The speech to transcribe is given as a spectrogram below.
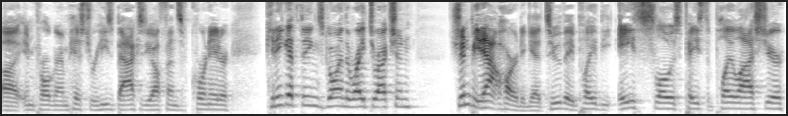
uh, in program history. He's back as the offensive coordinator. Can he get things going the right direction? Shouldn't be that hard to get to. They played the eighth slowest pace to play last year,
